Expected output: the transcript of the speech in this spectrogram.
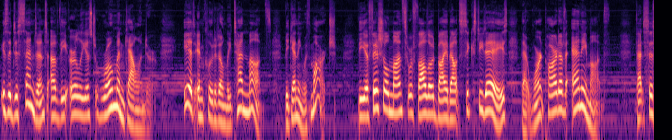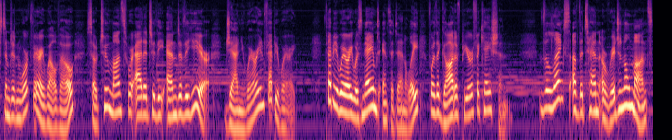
is a descendant of the earliest Roman calendar. It included only 10 months, beginning with March. The official months were followed by about 60 days that weren't part of any month. That system didn't work very well, though, so two months were added to the end of the year January and February. February was named, incidentally, for the god of purification. The lengths of the 10 original months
